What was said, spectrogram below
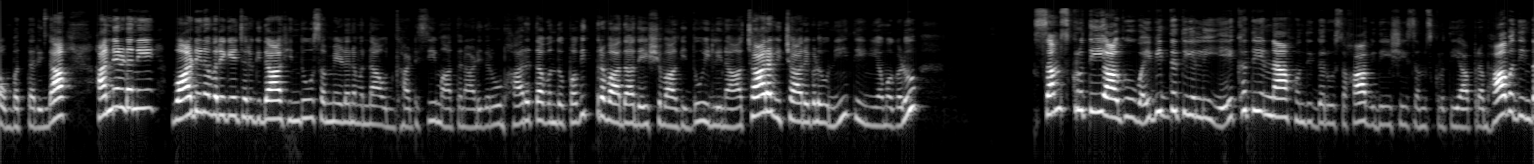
ಒಂಬತ್ತರಿಂದ ಹನ್ನೆರಡನೇ ವಾರ್ಡಿನವರೆಗೆ ಜರುಗಿದ ಹಿಂದೂ ಸಮ್ಮೇಳನವನ್ನ ಉದ್ಘಾಟಿಸಿ ಮಾತನಾಡಿದರು. ಭಾರತ ಒಂದು ಪವಿತ್ರವಾದ ದೇಶವಾಗಿದ್ದು, ಇಲ್ಲಿನ ಆಚಾರ ವಿಚಾರಗಳು, ನೀತಿ ನಿಯಮಗಳು ಸಂಸ್ಕೃತಿ ಹಾಗೂ ವೈವಿಧ್ಯತೆಯಲ್ಲಿ ಏಕತೆಯನ್ನ ಹೊಂದಿದ್ದರೂ ಸಹ ವಿದೇಶಿ ಸಂಸ್ಕೃತಿಯ ಪ್ರಭಾವದಿಂದ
